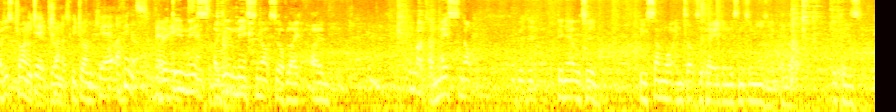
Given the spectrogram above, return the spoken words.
I just try not you to don't get try not to be drunk, yeah? I think that's But very I do miss. sensible. I do miss not sort of like I. I miss not being able to be somewhat intoxicated and listen to music a lot because I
